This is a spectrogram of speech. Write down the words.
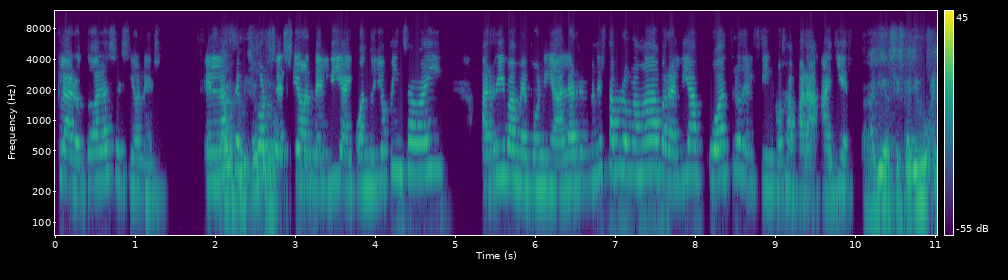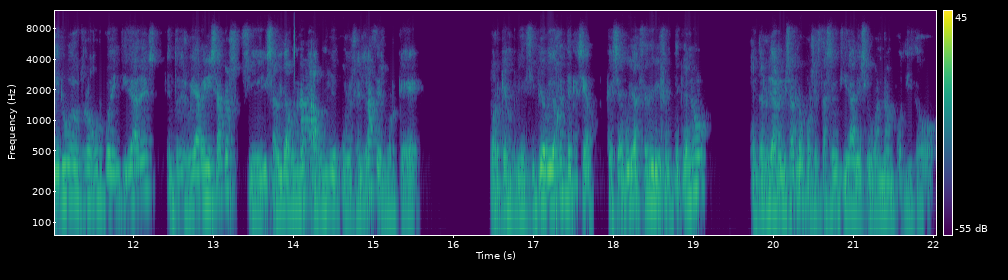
claro, todas las sesiones. Enlace por, sesión del día. Y cuando yo pinchaba ahí, arriba me ponía, la reunión está programada para el día 4 del 5, o sea, para ayer. Para ayer, si es que ayer, hubo otro grupo de entidades, entonces voy a revisarlos si, ha habido algún, ah. algún con los enlaces, porque, porque en principio ha habido gente que se ha, que se ha podido acceder y gente que no, Entonces voy a revisarlo, pues estas entidades igual no han podido,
